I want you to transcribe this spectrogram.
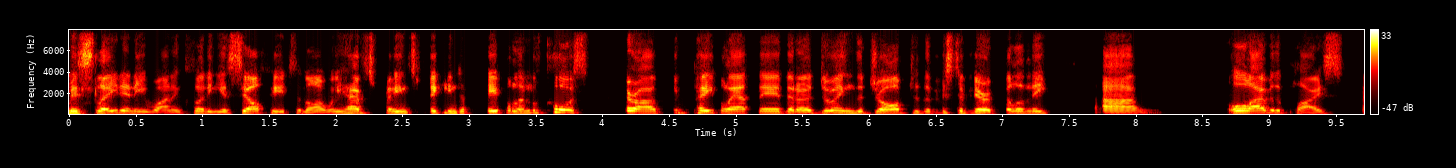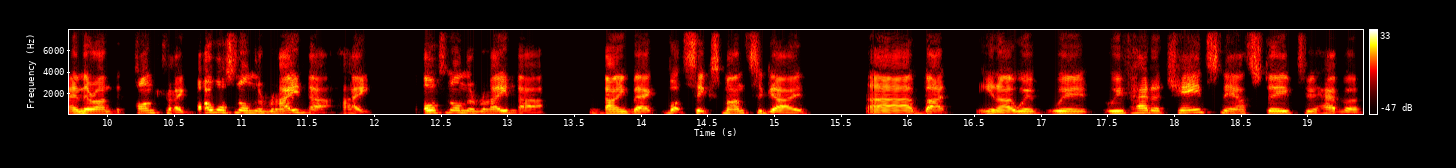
mislead anyone, including yourself here tonight. We have been speaking to people, and of course, there are good people out there that are doing the job to the best of their ability uh, all over the place and they're under contract. I wasn't on the radar. Hey, I wasn't on the radar going back, what, six months ago. Uh, but, you know, we've, we we've had a chance now, Steve, to have a,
